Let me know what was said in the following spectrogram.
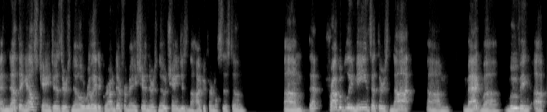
and nothing else changes. There's no related ground deformation. There's no changes in the hydrothermal system um, that probably means that there's not um, magma moving up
